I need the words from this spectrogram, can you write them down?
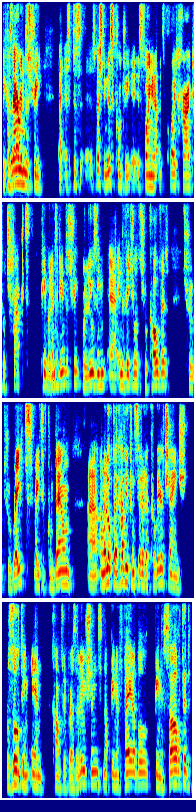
because our industry, uh, especially in this country, is finding that it's quite hard to attract people into the industry. We're losing uh, individuals through COVID, through, through rates. Rates have come down. Uh, and I looked at have you considered a career change resulting in conflict resolutions, not being available, being assaulted?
